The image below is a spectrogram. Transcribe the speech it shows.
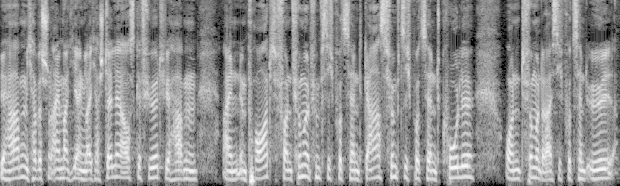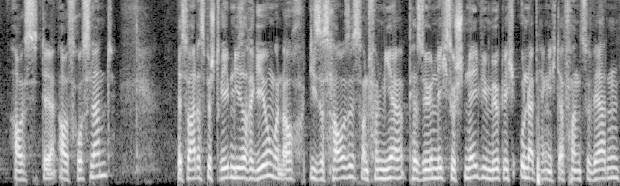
Wir haben, ich habe es schon einmal hier an gleicher Stelle ausgeführt, wir haben einen Import von 55 Prozent Gas, 50 Prozent Kohle und 35 Prozent Öl aus, der, aus Russland. Es war das Bestreben dieser Regierung und auch dieses Hauses und von mir persönlich, so schnell wie möglich unabhängig davon zu werden,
